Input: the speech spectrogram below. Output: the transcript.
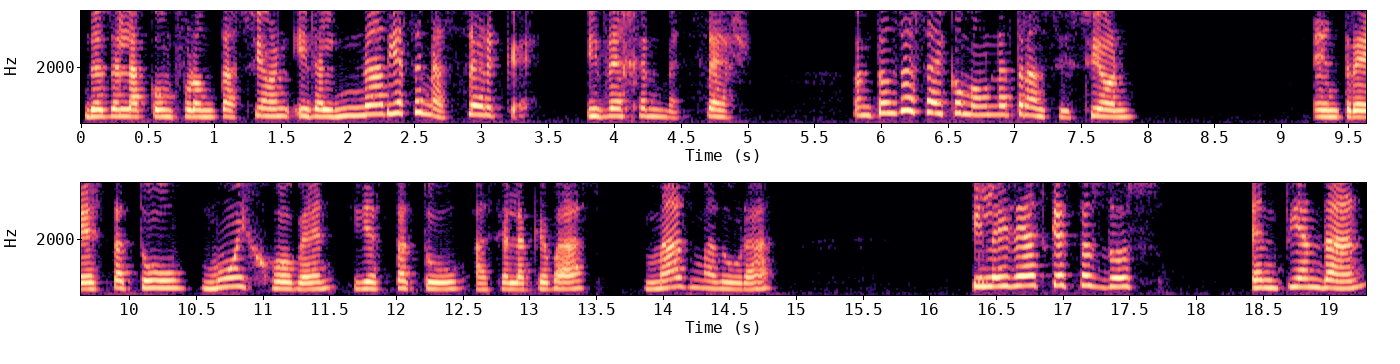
desde la confrontación y del nadie se me acerque y déjenme ser. Entonces hay como una transición entre esta tú muy joven y esta tú hacia la que vas más madura. Y la idea es que estas dos entiendan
